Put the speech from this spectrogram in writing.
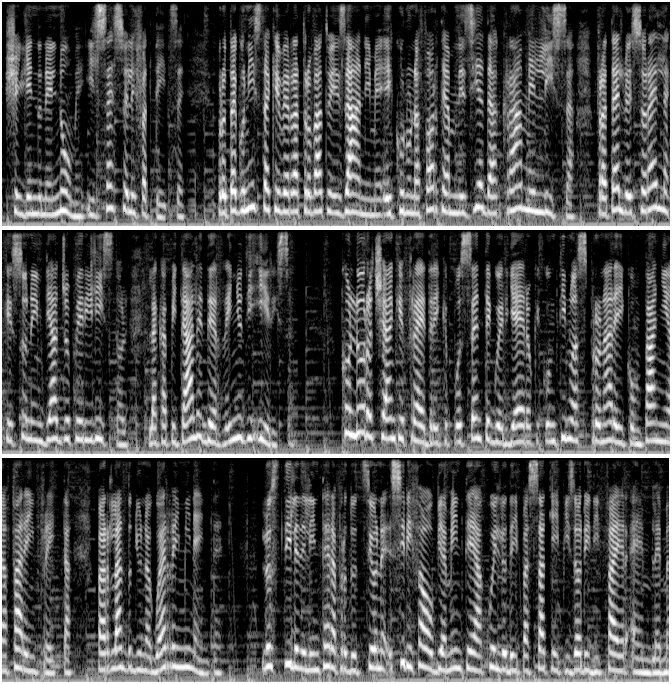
scegliendone il nome, il sesso e le fattezze. Protagonista che verrà trovato esanime e con una forte amnesia da Kram e Lissa, fratello e sorella che sono in viaggio per Ilistol, la capitale del regno di Iris. Con loro c'è anche Frederick, possente guerriero che continua a spronare i compagni a fare in fretta, parlando di una guerra imminente. Lo stile dell'intera produzione si rifà ovviamente a quello dei passati episodi di Fire Emblem,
